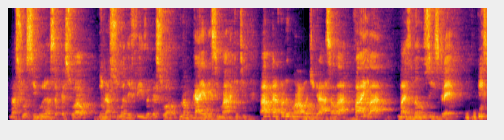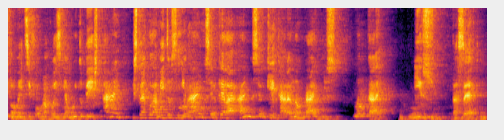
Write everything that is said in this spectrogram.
na sua segurança pessoal e na sua defesa pessoal. Não caia nesse marketing. Ah, o cara está dando uma aula de graça lá, vai lá, mas não se inscreve. Principalmente se for uma coisinha muito besta. Ai, estrangulamentozinho, ai, não sei o que lá, ai, não sei o que. Cara, não cai nisso. Não cai nisso, tá certo?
